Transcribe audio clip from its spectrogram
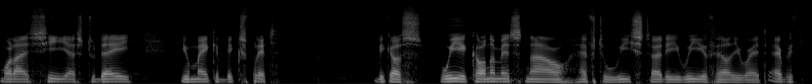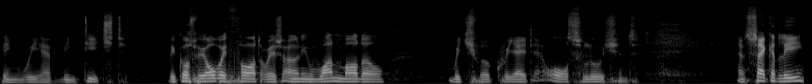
what I see as today, you make a big split. Because we economists now have to restudy, re-evaluate everything we have been taught. Because we always thought there is only one model which will create all solutions. And secondly,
